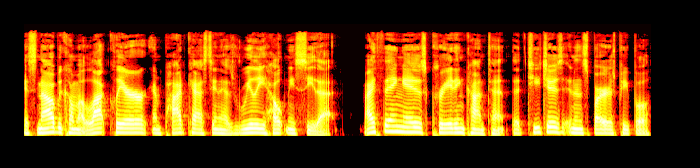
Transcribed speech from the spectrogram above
it's now become a lot clearer, and podcasting has really helped me see that. My thing is creating content that teaches and inspires people.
